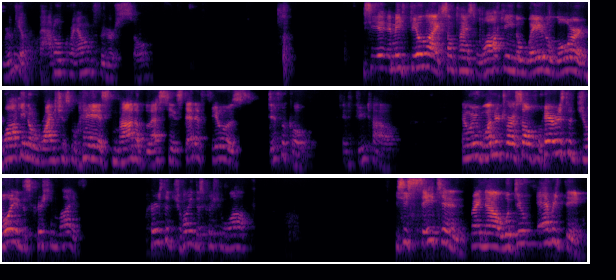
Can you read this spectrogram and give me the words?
really a battleground for your soul. You see, it, it may feel like sometimes walking the way of the Lord, walking the righteous way is not a blessing. Instead, it feels difficult and futile. And we wonder to ourselves, where is the joy in this Christian life? Where is the joy in this Christian walk? You see, Satan right now will do everything,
